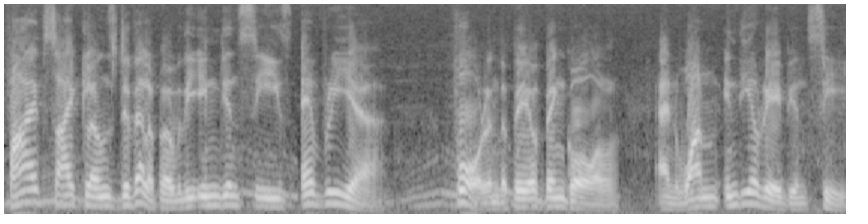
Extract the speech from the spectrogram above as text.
five cyclones develop over the Indian seas every year, four in the Bay of Bengal and one in the Arabian Sea.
